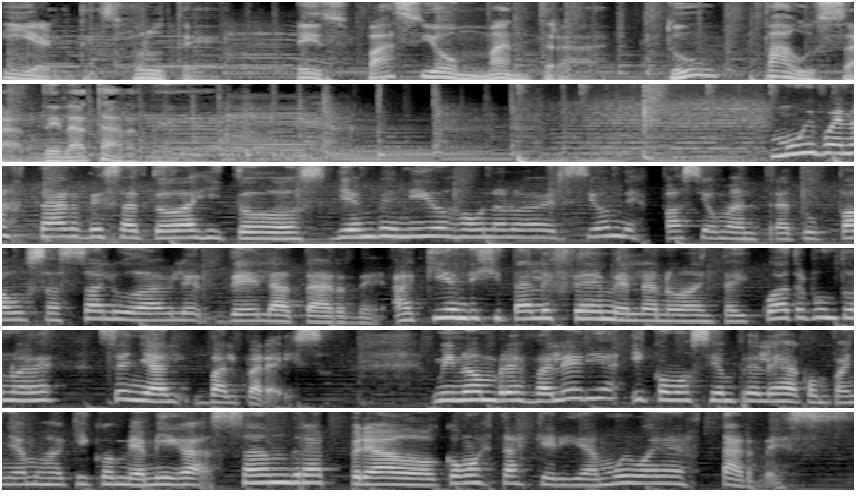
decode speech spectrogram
y el disfrute. Espacio Mantra, tu pausa de la tarde. Muy buenas tardes a todas y todos. Bienvenidos a una nueva versión de Espacio Mantra, tu pausa saludable de la tarde, aquí en Digital FM en la 94.9, señal Valparaíso. Mi nombre es Valeria y como siempre les acompañamos aquí con mi amiga Sandra Prado. ¿Cómo estás, querida? Muy buenas tardes.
